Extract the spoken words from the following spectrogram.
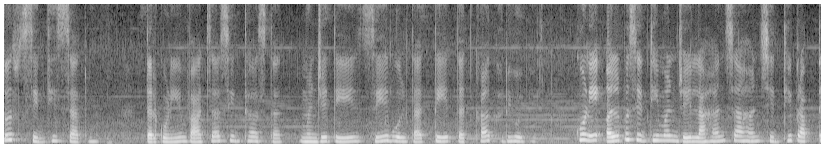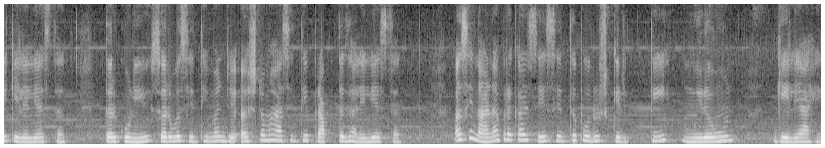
तो सिद्धीच जातो. तर कोणी वाचा सिद्ध असतात म्हणजे ते जे बोलतात ते तत्काळ खरी होते. कोणी अल्पसिद्धी म्हणजे लहान सहान सिद्धी प्राप्त केलेली असतात. तर कोणी सर्वसिद्धी म्हणजे अष्टमहासिद्धी प्राप्त झालेली असतात. असे नाना प्रकारचे सिद्ध पुरुष कीर्ती मिळवून गेले आहेत.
